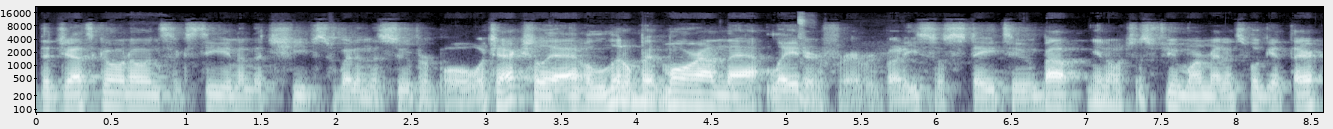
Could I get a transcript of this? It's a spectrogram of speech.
the Jets going 0 16 and the Chiefs winning the Super Bowl, which actually I have a little bit more on that later for everybody. So stay tuned. About you know just a few more minutes, we'll get there.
